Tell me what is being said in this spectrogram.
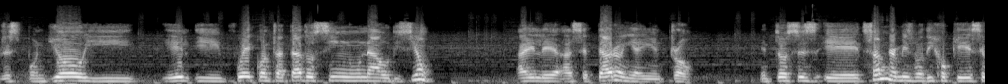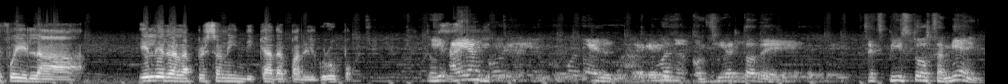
respondió y, y, fue contratado sin una audición. Ahí le aceptaron y ahí entró. Entonces, eh, Sumner mismo dijo que ese fue la, él era la persona indicada para el grupo. y Ian el, en el concierto de Sex Pistols también.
